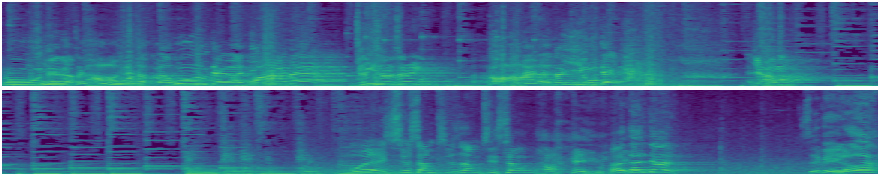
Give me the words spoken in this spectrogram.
烏地啦，爬地啦，烏地啦，爬地。請上升。爬地啦，要的。飲。喂，小心小心小心，係。啊，等陣，死皮佬啊！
